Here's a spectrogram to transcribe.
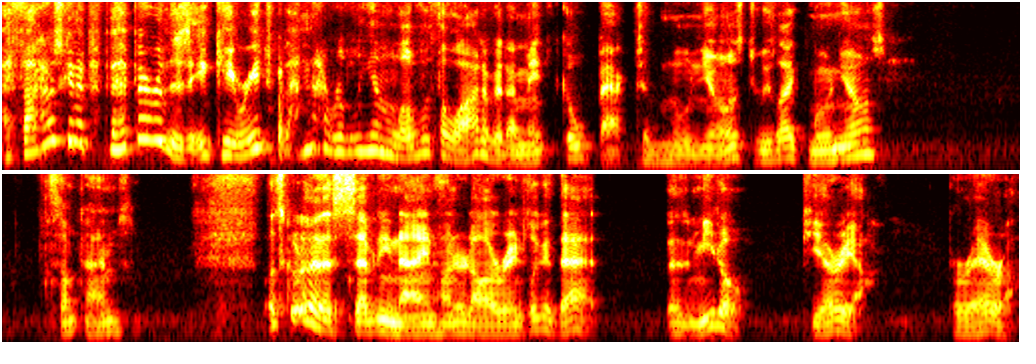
I thought I was going to pepper this 8K range, but I'm not really in love with a lot of it. I may go back to Munoz. Do we like Munoz? Sometimes. Let's go to that $7,900 range. Look at that. That's Mito Pereira. Pereira.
